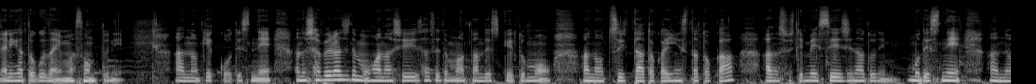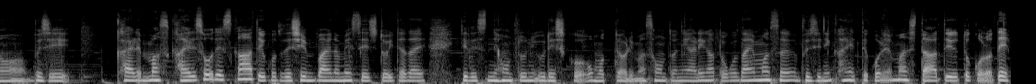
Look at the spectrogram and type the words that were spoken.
ありがとうございます、本当に。あの、結構ですね、あの、喋らずでもお話しさせてもらったんですけれども、あの、ツイッターとかインスタとか、あの、そしてメッセージなどにもですね、あの、無事、帰れます帰れそうですか？ということで心配のメッセージといただいてですね、本当に嬉しく思っております。本当にありがとうございます。無事に帰ってこれましたというところで、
